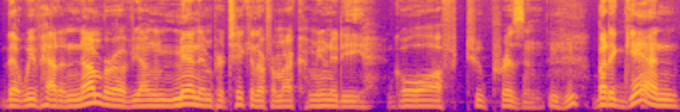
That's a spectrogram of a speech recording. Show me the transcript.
that we've had a number of young men in particular from our community go off to prison. Mm-hmm. But again,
